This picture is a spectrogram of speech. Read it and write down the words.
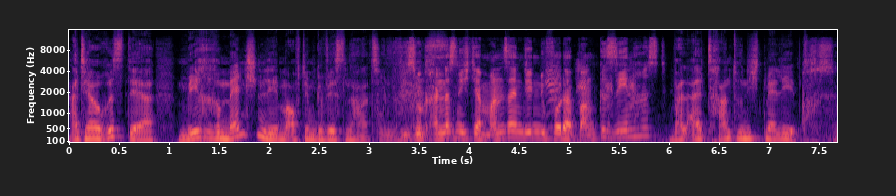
Ein Terrorist, der mehrere Menschenleben auf dem Gewissen hat. Und wieso kann das nicht der Mann sein, den du vor der Bank gesehen hast? Weil Altranto nicht mehr lebt. Ach so.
